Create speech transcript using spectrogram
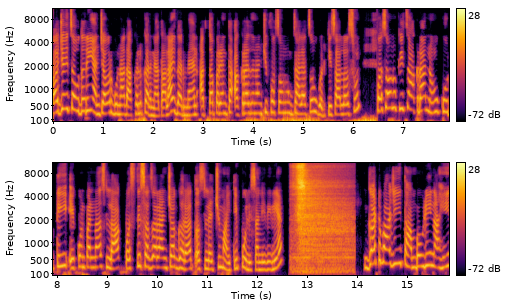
अजय चौधरी यांच्यावर गुन्हा दाखल करण्यात आलाय. दरम्यान आतापर्यंत अकरा जणांची फसवणूक झाल्याचं उघडकीस आलं असून फसवणुकीचा आकडा नऊ कोटी एकोणपन्नास लाख पस्तीस हजारांच्या घरात असल्याची माहिती पोलिसांनी दिली आहे. गटबाजी थांबवली नाही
